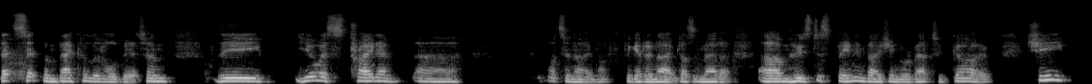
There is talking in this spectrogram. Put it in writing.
that set them back a little bit. And the US trade, uh, what's her name? I forget her name, doesn't matter, um, who's just been in Beijing or about to go, she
